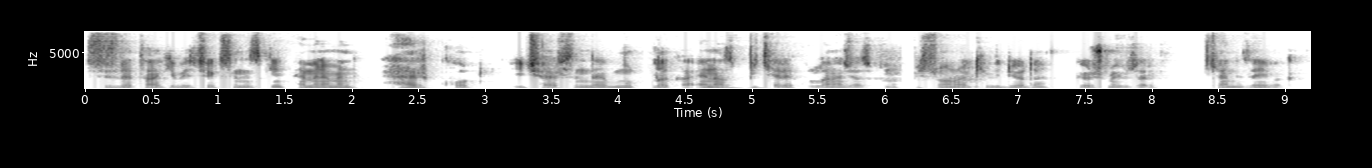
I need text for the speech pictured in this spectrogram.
siz de takip edeceksiniz ki hemen hemen her kod içerisinde mutlaka en az bir kere kullanacağız bunu. Bir sonraki videoda görüşmek üzere. Kendinize iyi bakın.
